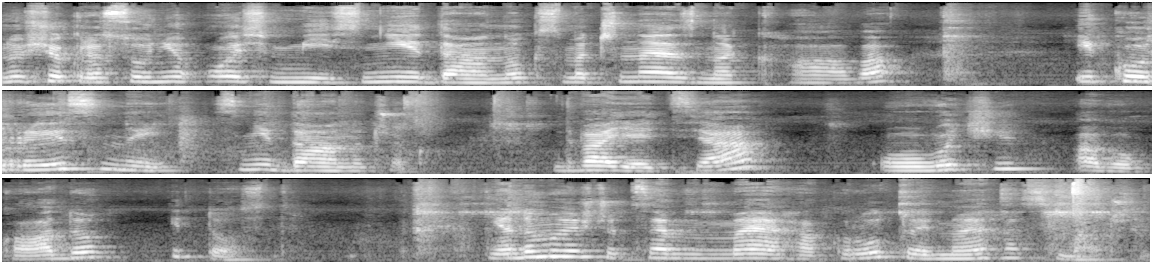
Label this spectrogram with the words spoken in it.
Ну що, красуні, ось мій сніданок, смачнезна кава і корисний сніданочок. Два яйця, овочі, авокадо і тост. Я думаю, що це мега круто і мега смачно.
